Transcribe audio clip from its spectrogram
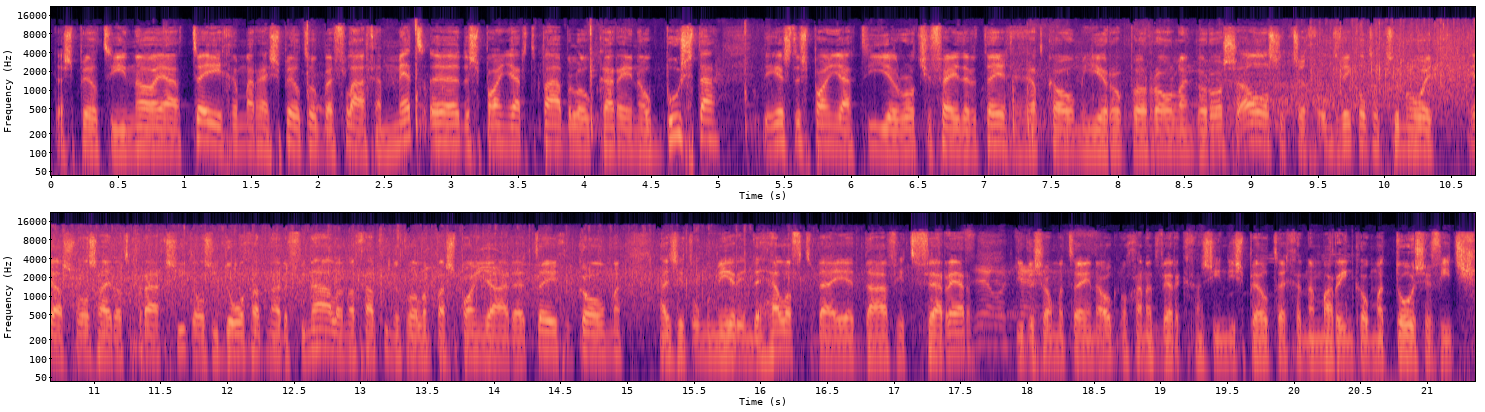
Daar speelt hij, nou ja, tegen, maar hij speelt ook bij Vlagen met uh, de Spanjaard Pablo Carreno Busta. De eerste Spanjaard die uh, Roger Federer tegen gaat komen hier op uh, Roland Garros. Als het zich ontwikkelt, het toernooi, ja, zoals hij dat graag ziet. Als hij doorgaat naar de finale, dan gaat hij nog wel een paar Spanjaarden tegenkomen. Hij zit onder meer in de helft bij David Ferrer. Die we zo meteen ook nog aan het werk gaan zien. Die speelt tegen Marinko Matosevic.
